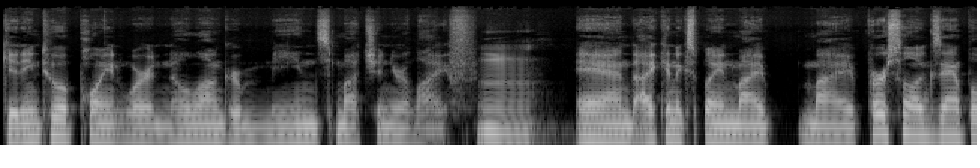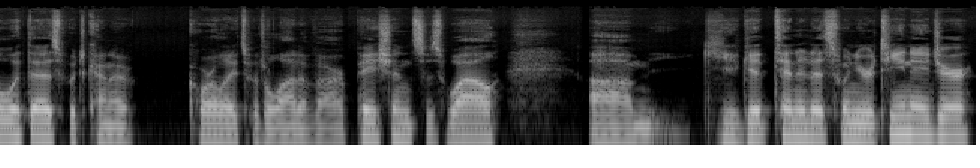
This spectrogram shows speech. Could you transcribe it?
getting to a point where it no longer means much in your life. Mm. And I can explain my my personal example with this, which kind of correlates with a lot of our patients as well. Um, you get tinnitus when you're a teenager.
